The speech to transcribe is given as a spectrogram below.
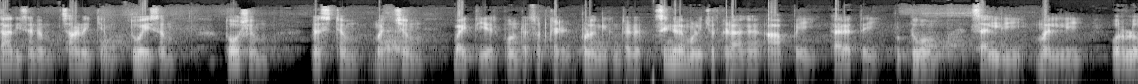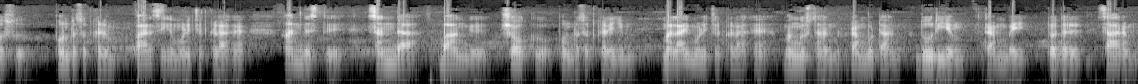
சாதிசனம் சாணக்கியம் துவேசம் தோஷம் நஷ்டம் மச்சம் வைத்தியர் போன்ற சொற்கள் புழங்குகின்றன. சிங்கள மொழி சொற்களாக ஆப்பை கரத்தை புட்டுவம் சல்லி மல்லி ஒருலோசு போன்ற சொற்களும் பாரசீக மொழி சொற்களாக அந்தஸ்து சந்தா பாங்கு ஷோக்கு போன்ற சொற்களையும் மலாய் மொழி சொற்களாக மங்குஸ்தான் ரம்புட்டான் தூரியம் ரம்பை தொதல் சாரம்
